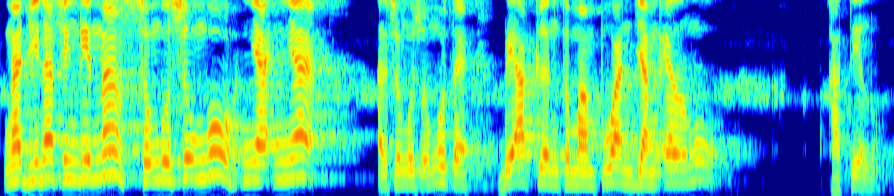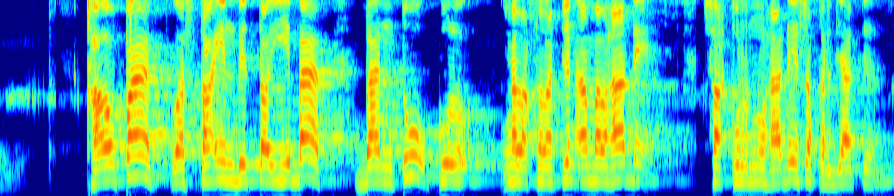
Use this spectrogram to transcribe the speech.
ngajina sing dinas sungguh-sungguh nyak-nyak. Ada sungguh-sungguh teh beakeun kemampuan jang ilmu katilu kaopat wastain bitoyibat. Bantu kul ngelaksanakan amal hade. Sakur nu hade sok kerjakan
